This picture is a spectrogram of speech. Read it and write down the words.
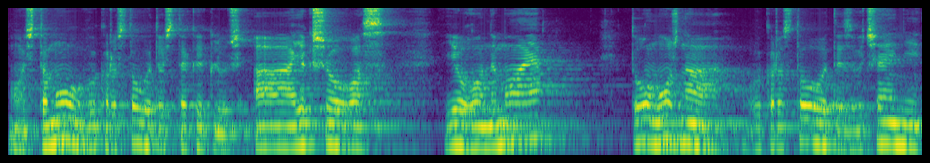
Ось тому використовуйте ось такий ключ. А якщо у вас його немає, то можна використовувати звичайні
